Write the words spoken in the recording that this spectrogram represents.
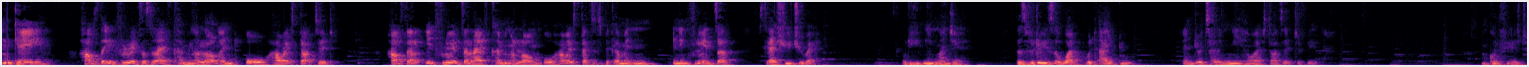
Okay. How's the influencer's life coming along and or how I started? How's the influencer life coming along or how I started to become an, an influencer slash YouTuber? What do you mean, Manje? This video is a what would I do? And you're telling me how I started to be. I'm confused.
